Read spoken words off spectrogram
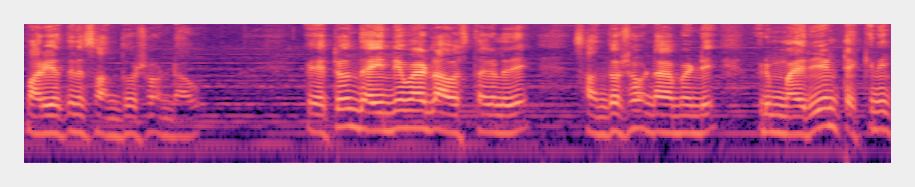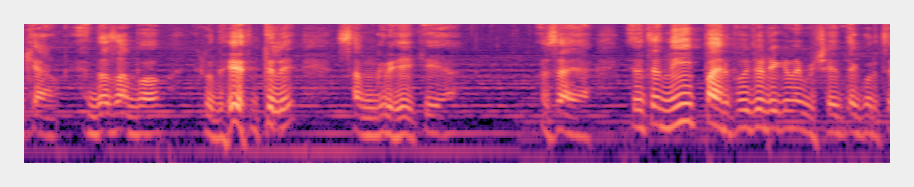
മറിയത്തിന് സന്തോഷം ഉണ്ടാവും. അപ്പോൾ ഏറ്റവും ദൈന്യമായിട്ടുള്ള അവസ്ഥകളിൽ സന്തോഷം ഉണ്ടാകാൻ വേണ്ടി ഒരു മരിയൻ ടെക്നിക്കാണ് എന്താ സംഭവം? ഹൃദയത്തിൽ സംഗ്രഹിക്കുക. മനസ്സിലായ? എന്നുവെച്ചാൽ നീ ഇപ്പം അനുഭവിച്ചുകൊണ്ടിരിക്കുന്ന വിഷയത്തെക്കുറിച്ച്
